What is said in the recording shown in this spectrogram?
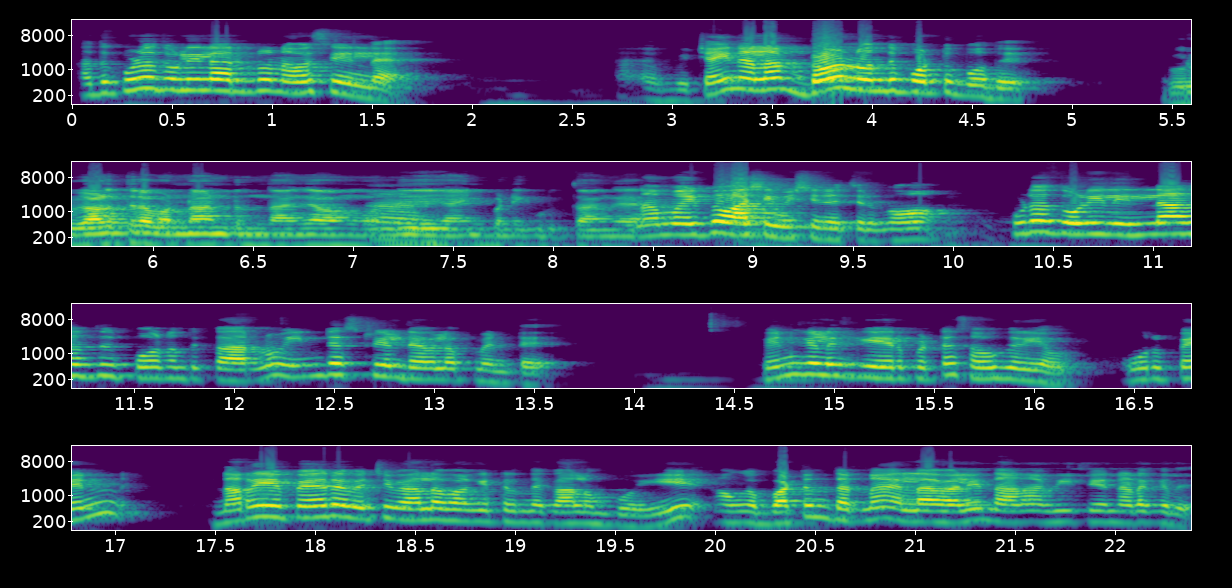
அது கூட தொழிலாக இருக்கணும்னு அவசியம் இல்லை. சைனாலாம் ட்ரோன் வந்து போட்டு போகுது. ஒரு காலத்துல வண்ணான் இருந்தாங்க. அவங்க வந்து அயன் பண்ணி கொடுத்தாங்க. நம்ம இப்போ வாஷிங் மிஷின் வச்சுருக்கோம். கூட தொழில் இல்லாதது போனதுக்கு காரணம் இண்டஸ்ட்ரியல் டெவலப்மெண்ட்டு பெண்களுக்கு ஏற்பட்ட சௌகரியம். ஒரு பெண் நிறைய பேரை வச்சு வேலை வாங்கிட்டு இருந்த காலம் போய் அவங்க பட்டன் தட்டினா எல்லா வேலையும் தானா வீட்லேயே நடக்குது.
